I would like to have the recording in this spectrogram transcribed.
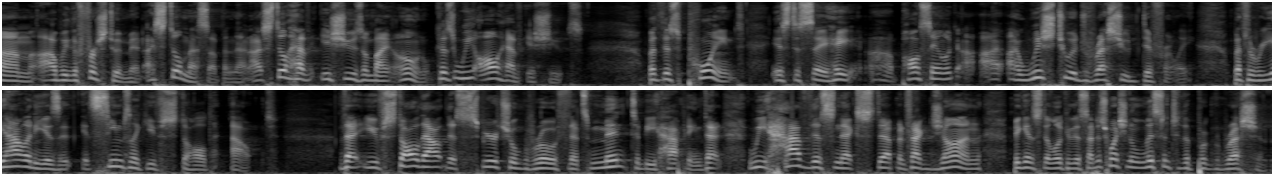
Um, I'll be the first to admit, I still mess up in that. I still have issues of my own because we all have issues. But this point is to say, hey, uh, Paul's saying, look, I, I wish to address you differently. But the reality is, it, it seems like you've stalled out that you've stalled out this spiritual growth that's meant to be happening, that we have this next step. In fact, John begins to look at this. I just want you to listen to the progression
